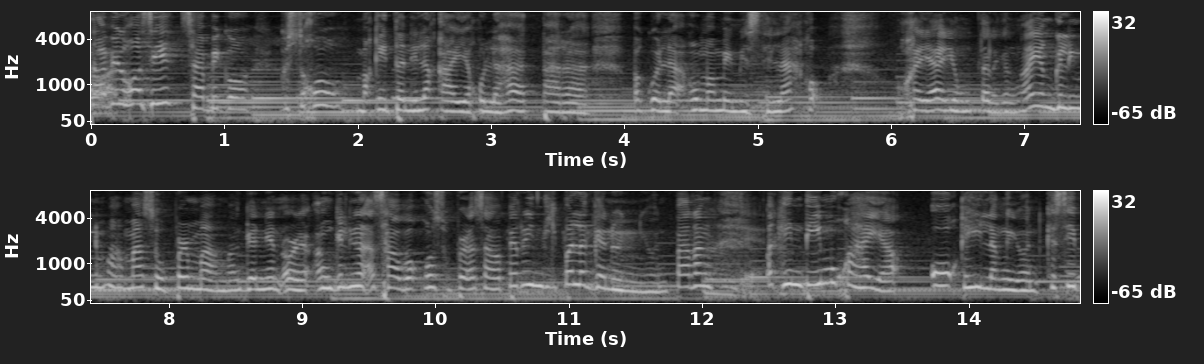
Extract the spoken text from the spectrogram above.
Sabi ko kasi, sabi ko, gusto ko makita nila kaya ko lahat para pag wala ako, mamimiss nila ako. O kaya yung talagang, ay, ang galing ni mama, super mama, ganyan. Or ang galing ng asawa ko, super asawa. Pero hindi pala ganun yun. Parang, pag hindi mo kaya, okay lang yun. Kasi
